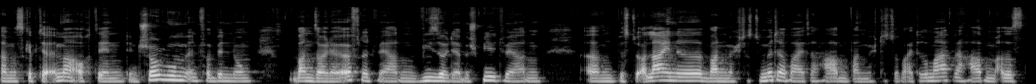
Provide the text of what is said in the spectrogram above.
ähm, es gibt ja immer auch den, den Showroom in Verbindung. Wann soll der eröffnet werden? Wie soll der bespielt werden? Ähm, bist du alleine? Wann möchtest du Mitarbeiter haben? Wann möchtest du weitere Makler haben? Also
